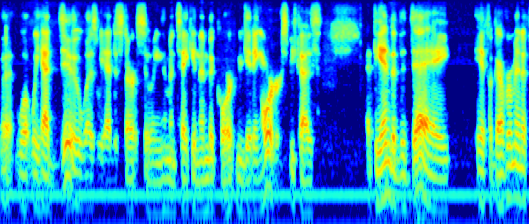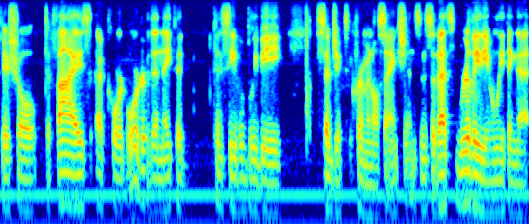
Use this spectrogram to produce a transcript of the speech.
but what we had to do was we had to start suing them and taking them to court and getting orders because at the end of the day, if a government official defies a court order, then they could conceivably be subject to criminal sanctions. And so that's really the only thing that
